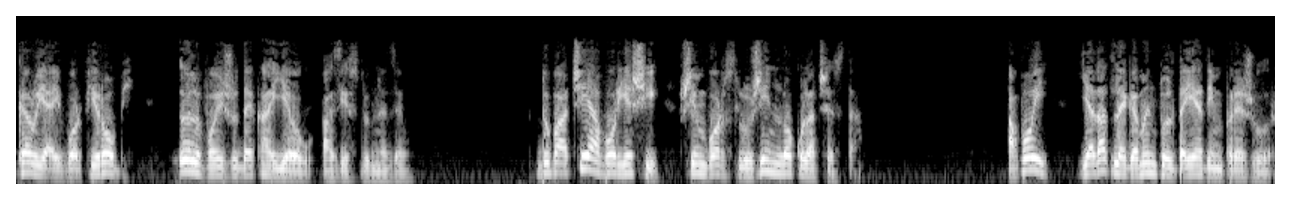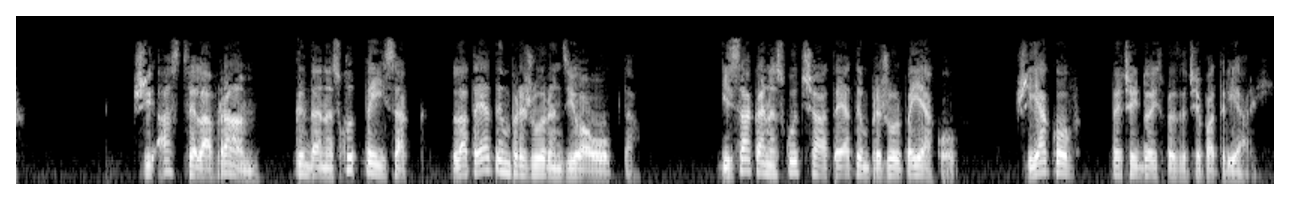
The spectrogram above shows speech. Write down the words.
căruia îi vor fi robi, îl voi judeca eu, a zis Dumnezeu. După aceea vor ieși și îmi vor sluji în locul acesta. Apoi i-a dat legământul tăiet din prejur. Și astfel Avram, când a născut pe Isaac, l-a tăiat împrejur în ziua opta. Isaac a născut și a tăiat împrejur pe Iacov și Iacov pe cei 12 patriarhi.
